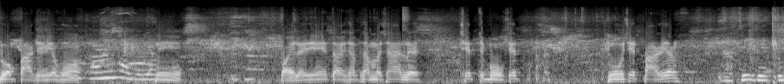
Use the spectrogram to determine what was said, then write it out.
ดวงปากอย่างเดียวพอท้องใหญ่อยู่แล้วนี่ปล่อยเลยทีนี้ต่อยธรรมชาติเลย เช็ดจมูกเช็ดหูเช็ดปากยังเดี๋ยวที่เด็ดดิ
